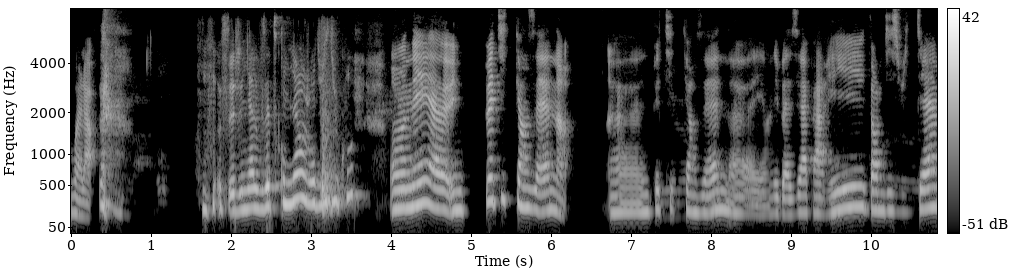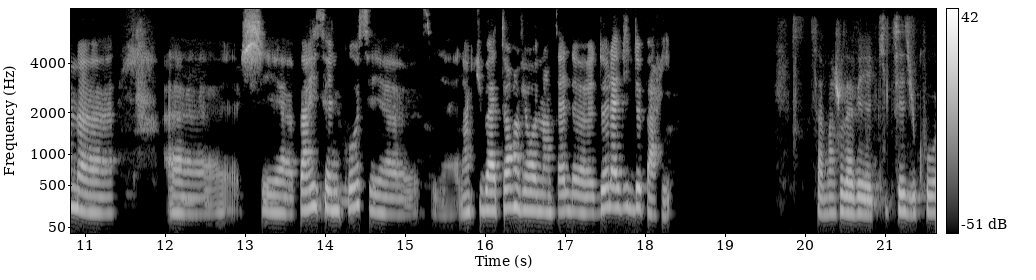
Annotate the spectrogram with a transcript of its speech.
Voilà. c'est génial. Vous êtes combien aujourd'hui du coup? On est une petite quinzaine. Une petite quinzaine, et on est basé à Paris, dans le 18e, chez Paris Senco, c'est l'incubateur environnemental de, de, la ville de Paris. Ça marche, vous avez quitté du coup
